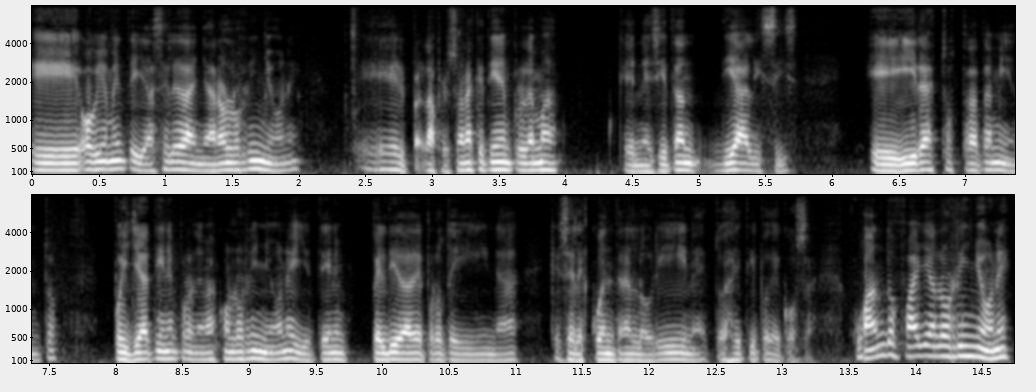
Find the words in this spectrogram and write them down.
eh, obviamente ya se le dañaron los riñones, eh, las personas que tienen problemas, que necesitan diálisis, ir a estos tratamientos, pues ya tienen problemas con los riñones y tienen pérdida de proteína, que se les encuentra en la orina, y todo ese tipo de cosas. Cuando fallan los riñones,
